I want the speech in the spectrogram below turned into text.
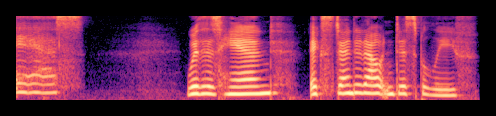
ass? With his hand extended out in disbelief,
